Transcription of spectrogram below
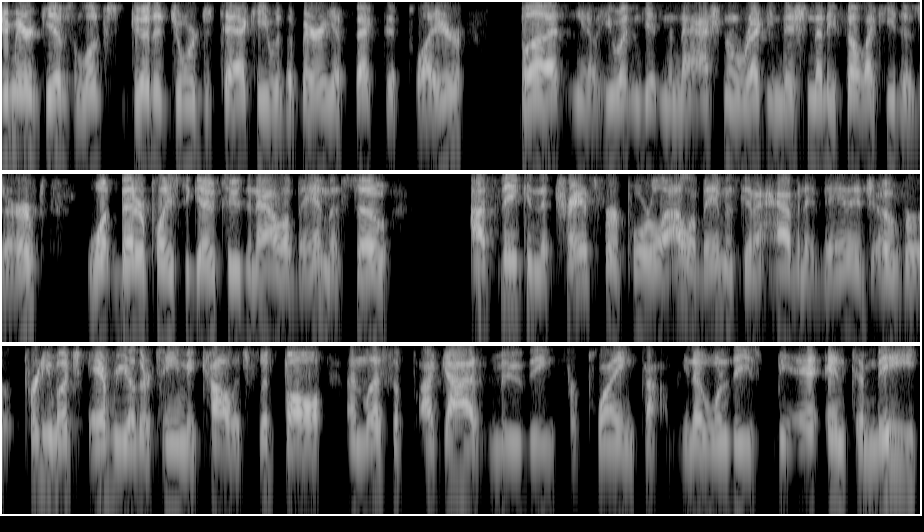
Jahmyr Gibbs looks good at Georgia Tech. He was a very effective player, but you know he wasn't getting the national recognition that he felt like he deserved. What better place to go to than Alabama? So I think in the transfer portal, Alabama is going to have an advantage over pretty much every other team in college football, unless a, a guy is moving for playing time. You know, one of these, and to me,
